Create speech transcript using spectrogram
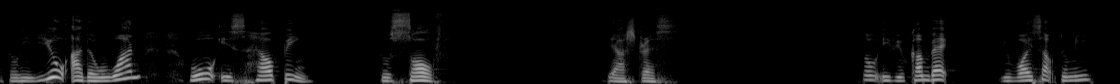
I told him, you are the one who is helping to solve their stressed. So if you come back, you voice out to me,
